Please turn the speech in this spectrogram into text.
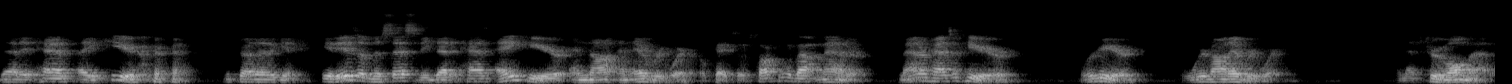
that it has a here. Let me try that again. It is of necessity that it has a here and not an everywhere. Okay, so it's talking about matter. Matter has a here. We're here. We're not everywhere. And that's true of all matter.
